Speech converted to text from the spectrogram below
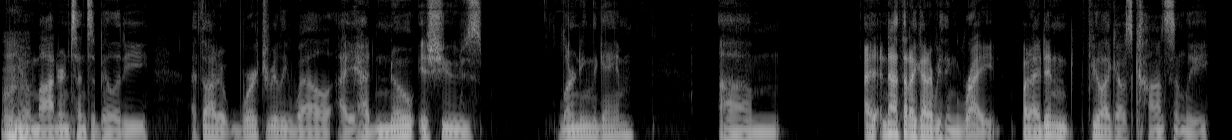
you know, Mhm. modern sensibility. I thought it worked really well. I had no issues learning the game. Um, I, not that I got everything right, but I didn't feel like I was constantly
